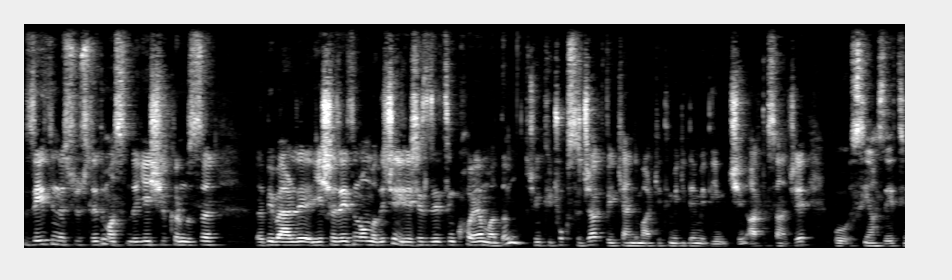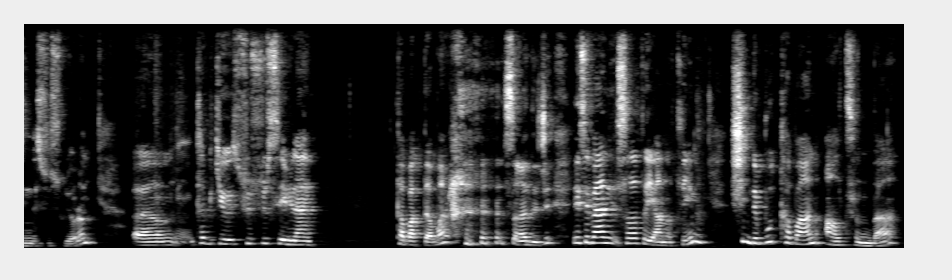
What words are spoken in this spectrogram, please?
zeytinle süsledim. Aslında yeşil kırmızı e, biberli yeşil zeytin olmadığı için yeşil zeytin koyamadım. Çünkü çok sıcak ve kendi marketime gidemediğim için artık sadece bu siyah zeytinle süslüyorum. Tabii ki süslü sevilen tabak da var sadece. Neyse ben salatayı anlatayım. Şimdi bu tabağın altında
